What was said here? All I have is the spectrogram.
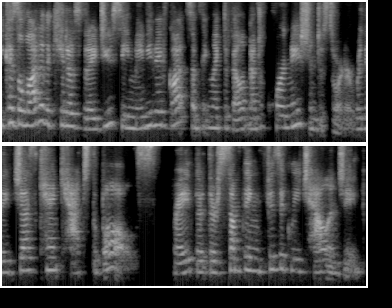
because a lot of the kiddos that I do see, maybe they've got something like developmental coordination disorder where they just can't catch the balls right? That there's something physically challenging,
